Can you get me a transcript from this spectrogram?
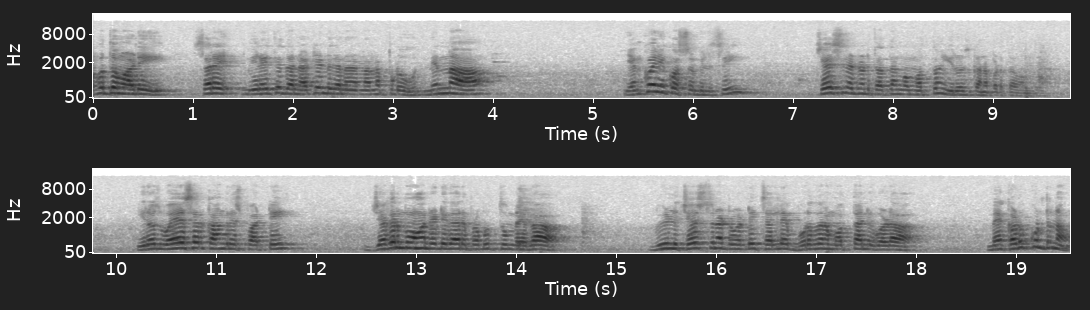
అబద్ధం ఆడి సరే మీరైతే దాన్ని అటెండ్గా అన్నప్పుడు నిన్న ఎంక్వైరీ కోసం పిలిచి చేసినటువంటి తతంగం మొత్తం ఈరోజు కనపడతా ఉంది. ఈరోజు వైఎస్ఆర్ కాంగ్రెస్ పార్టీ జగన్మోహన్ రెడ్డి గారి ప్రభుత్వం మీద వీళ్ళు చేస్తున్నటువంటి చల్లే బురదన మొత్తాన్ని కూడా మేము కడుక్కుంటున్నాం.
